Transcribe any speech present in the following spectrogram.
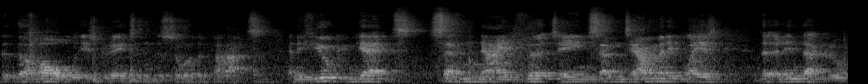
that the whole is greater than the sum of the parts. And if you can get 7, 9, 13, 70, how many players that are in that group,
